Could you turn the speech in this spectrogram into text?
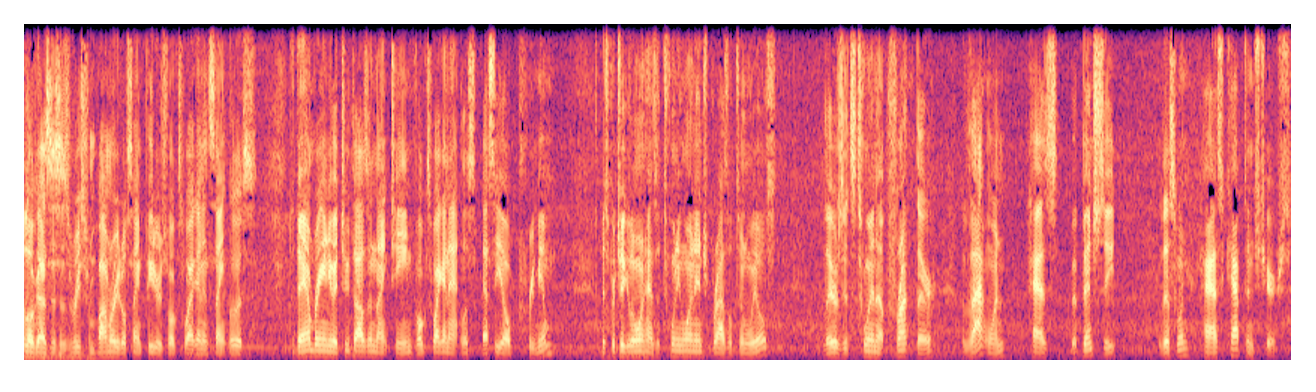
Hello guys, this is Reese from Bommarito St. Peter's Volkswagen in St. Louis. Today I'm bringing you a 2019 Volkswagen Atlas SEL Premium. This particular one has a 21 inch Braselton wheels. There's its twin up front there. That one has a bench seat. This one has captain's chairs.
